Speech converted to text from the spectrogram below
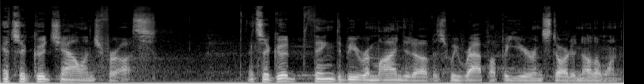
It's a good challenge for us. It's a good thing to be reminded of as we wrap up a year and start another one.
